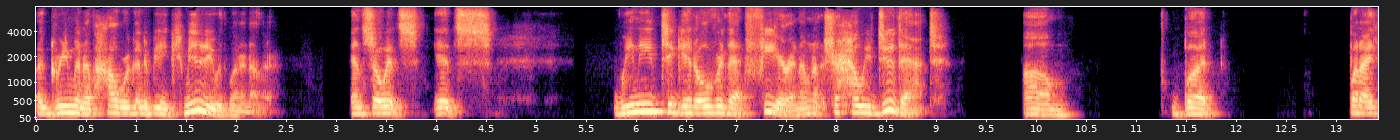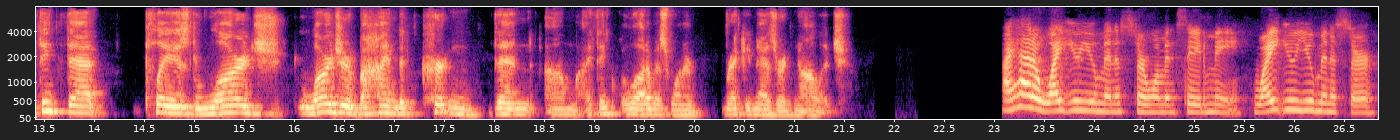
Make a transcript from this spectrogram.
agreement of how we're going to be in community with one another. And so it's it's we need to get over that fear and i'm not sure how we do that. Um, but but i think that plays large larger behind the curtain than um, i think a lot of us want to recognize or acknowledge. I had a white uu minister woman say to me white uu minister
